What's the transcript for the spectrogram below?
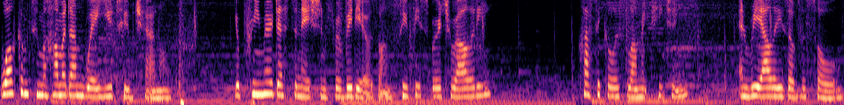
Welcome to Muhammadan Way YouTube channel, your premier destination for videos on Sufi spirituality, classical Islamic teachings, and realities of the soul.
